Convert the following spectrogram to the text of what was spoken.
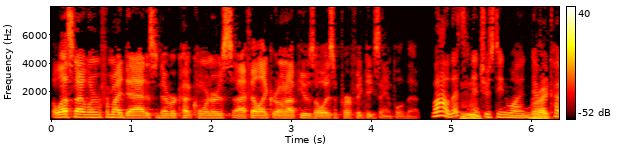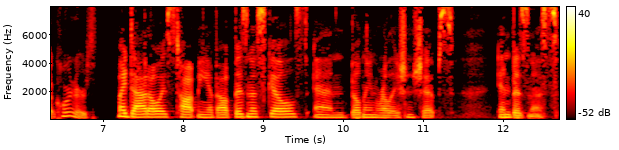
The lesson I learned from my dad is to never cut corners. I felt like growing up, he was always a perfect example of that. Wow, that's an hmm. interesting one. Never Right. cut corners. My dad always taught me about business skills and building relationships in business.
